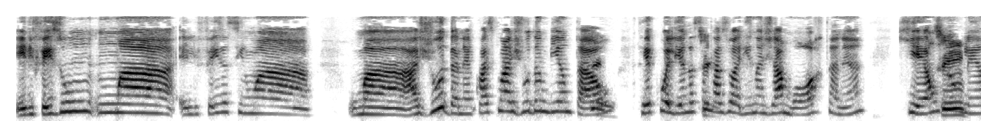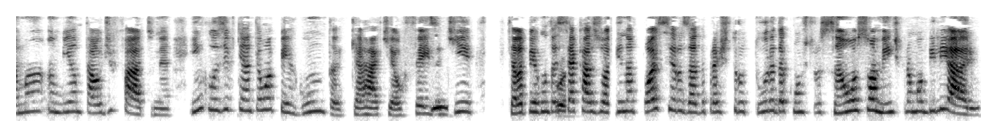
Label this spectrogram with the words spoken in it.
Ele fez um, uma, ele fez assim uma, uma ajuda, né? Quase que uma ajuda ambiental, Sim. recolhendo essa Sim. casuarina já morta, né? Que é um Sim. problema ambiental de fato, né? Inclusive tem até uma pergunta que a Raquel fez aqui, que ela pergunta se a casuarina pode ser usada para a estrutura da construção ou somente para mobiliário.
